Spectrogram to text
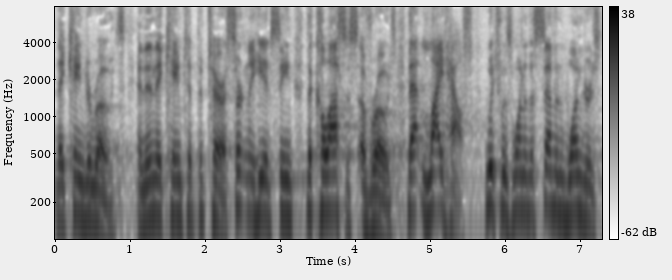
they came to Rhodes, and then they came to Patara. Certainly, he had seen the Colossus of Rhodes, that lighthouse, which was one of the seven wonders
